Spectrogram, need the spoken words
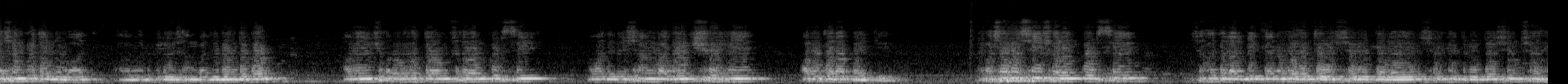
অসংখ্য ধন্যবাদ আমার প্রিয় সাংবাদিক বন্ধুগণ। আমি সর্বপ্রথম স্মরণ করছি আমাদের সাংবাদিক শহীদ আবু তরাব ভাইকে। পাশাপাশি স্মরণ করছি শাহজালাল বিজ্ঞান ও প্রযুক্তি বিশ্ববিদ্যালয়ের শহীদ রুদ্র সহ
